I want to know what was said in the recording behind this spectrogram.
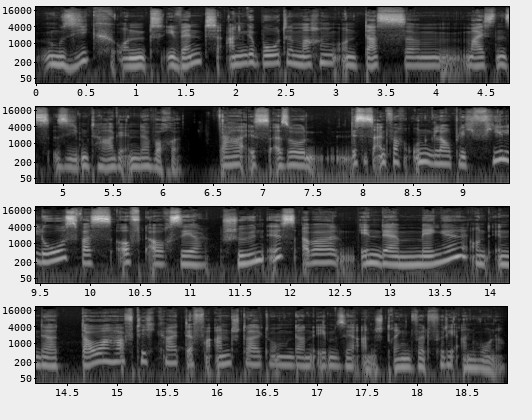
Musik- und Eventangebote machen und das ähm, meistens sieben Tage in der Woche. Da ist also, es ist einfach unglaublich viel los, was oft auch sehr schön ist, aber in der Menge und in der Dauerhaftigkeit der Veranstaltungen dann eben sehr anstrengend wird für die Anwohner.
